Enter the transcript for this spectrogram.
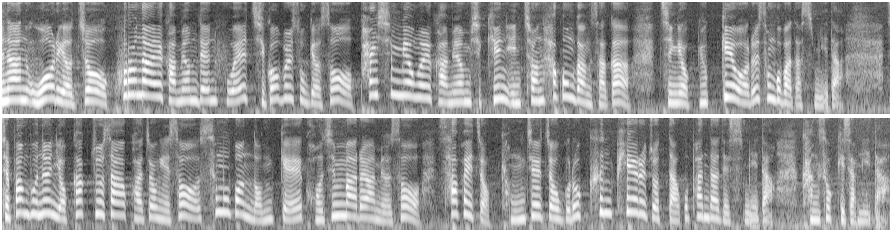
지난 5월이었죠. 코로나에 감염된 후에 직업을 속여서 80명을 감염시킨 인천 학원 강사가 징역 6개월을 선고받았습니다. 재판부는 역학조사 과정에서 20번 넘게 거짓말을 하면서 사회적, 경제적으로 큰 피해를 줬다고 판단했습니다. 강석 기자입니다.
